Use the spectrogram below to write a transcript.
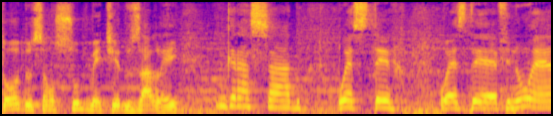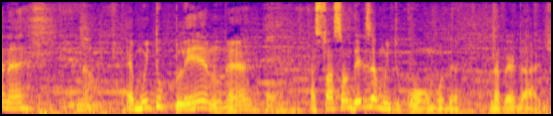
todos são submetidos à lei. Engraçado, o, ST, o STF não é, né? Não. É muito pleno, né? É. A situação deles é muito cômoda, na verdade.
